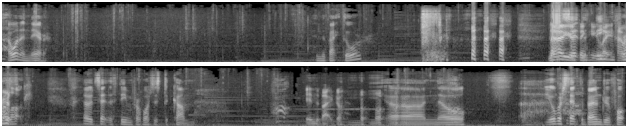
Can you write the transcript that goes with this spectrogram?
I want in there. In the back door. Now you're thinking like. Hammerlock That would set the theme for what is to come. In the back door. Uh, no. You overstepped the boundary of what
